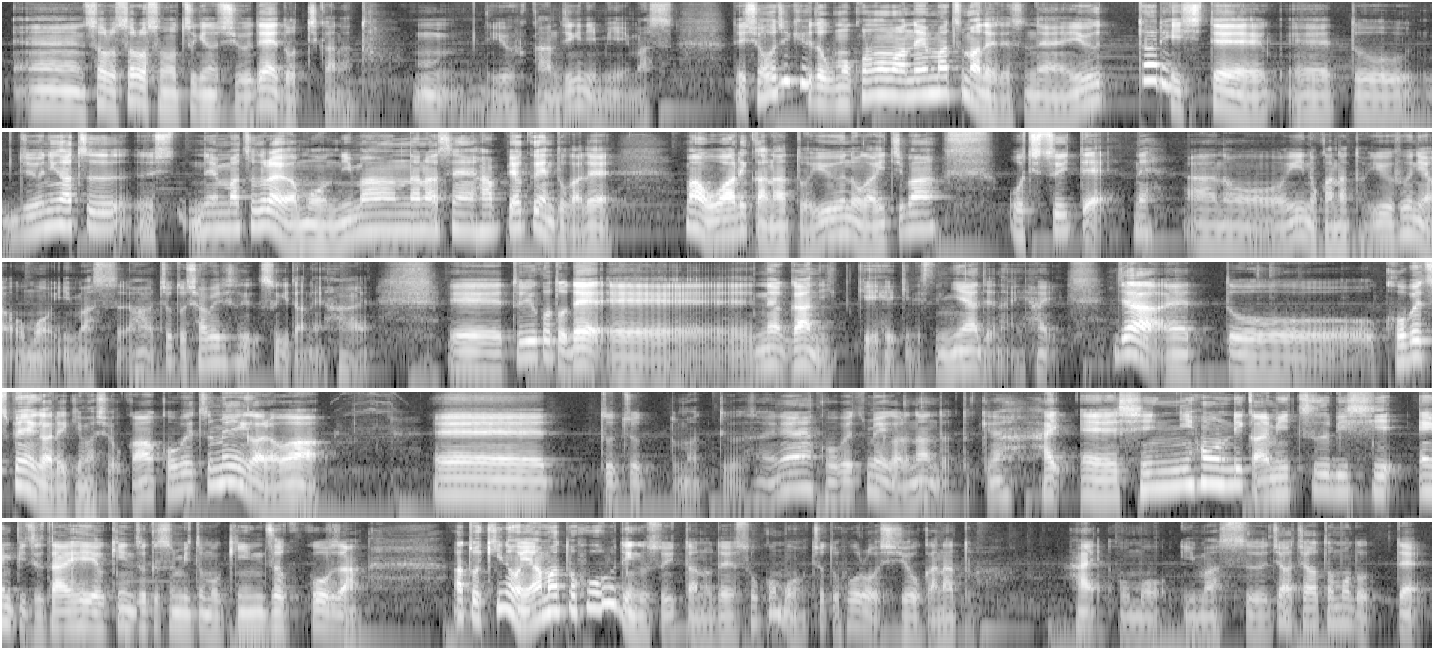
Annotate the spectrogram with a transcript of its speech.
えー、そろそろその次の週でどっちかなと、うん、いう感じに見えますで正直言うと、もうこのまま年末までですね、ゆったりして、えっ、ー、と、12月、年末ぐらいはもう2万7800円とかで、まあ終わりかなというのが一番落ち着いてね、あの、いいのかなというふうには思います。あちょっと喋りすぎたね。はい。えー、ということで、えー、ね、が日経平均ですね。ニアじゃない。はい。じゃあ、えっと、個別銘柄いきましょうか。個別銘柄は、えー、と、ちょっと待ってくださいね。個別銘柄何だったっけな？はい。えー、新日本理科三菱鉛筆太平洋金属住友金属鉱山。あと、昨日ヤマトホールディングス行ったので、そこもちょっとフォローしようかなと、はい、思います。じゃあ、チャート戻って、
